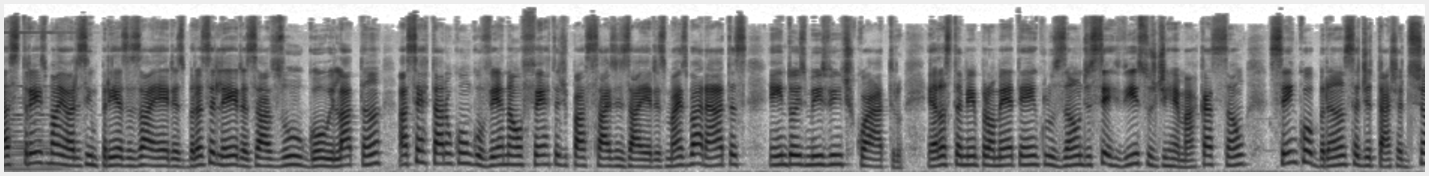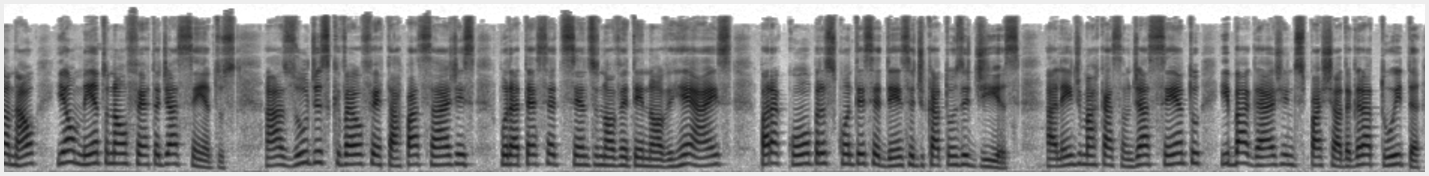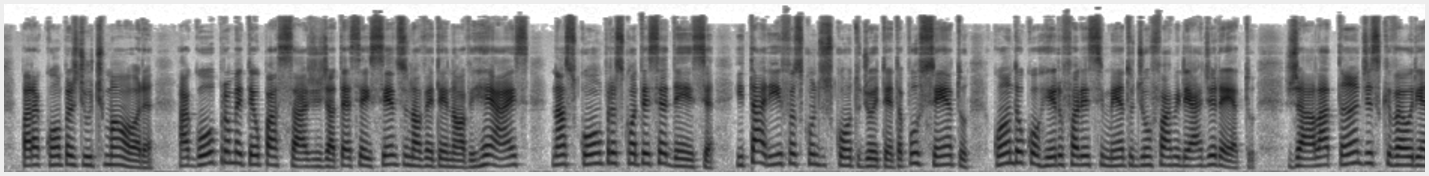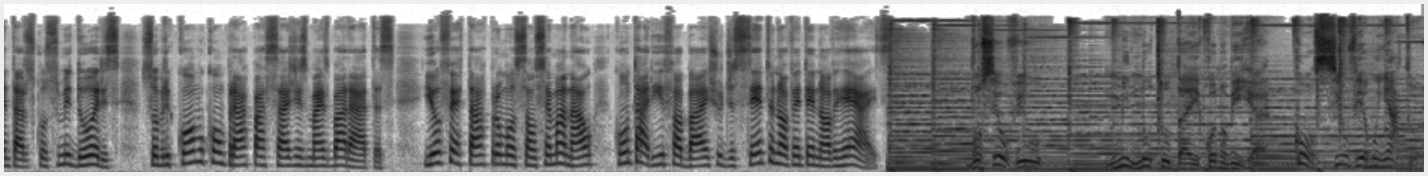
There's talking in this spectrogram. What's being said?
As três maiores empresas aéreas brasileiras, Azul, Gol e Latam, acertaram com o governo a oferta de passagens aéreas mais baratas em 2024. Elas também prometem a inclusão de serviços de remarcação sem cobrança de taxa adicional e aumento na oferta de assentos. A Azul diz que vai ofertar passagens por até 799 reais para compras com antecedência de 14 dias, além de marcação de assento e bagagem despachada gratuita para compras de última hora. A Gol prometeu passagens de até 699 reais nas compras com antecedência e tarifas com desconto de 80% quando ocorrer o falecimento de um familiar direto. Já a Latam diz que vai orientar os consumidores sobre como comprar passagens mais baratas e ofertar promoção semanal com tarifa abaixo de 199 reais. Você ouviu Minuto da Economia, com Silvia Munhato.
